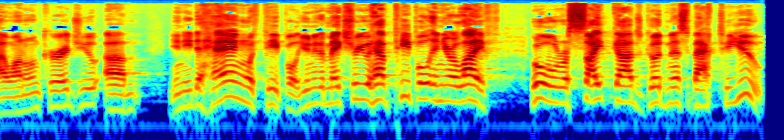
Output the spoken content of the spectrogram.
I want to encourage you. Um, you need to hang with people. You need to make sure you have people in your life who will recite God's goodness back to you.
